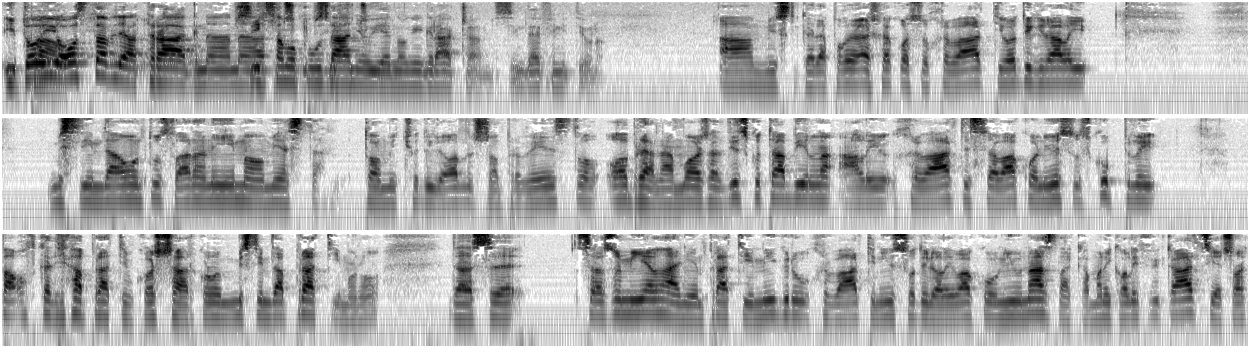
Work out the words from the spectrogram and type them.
i to pa, i ostavlja trag na, na samopouzdanju jednog igrača, mislim, definitivno a mislim kada pogledaš kako su Hrvati odigrali mislim da on tu stvarno nije imao mjesta. Tomić odigra odlično prvenstvo obrana možda diskutabilna ali Hrvati se ovako nisu skupili pa od kad ja pratim košarku ono, mislim da pratim ono da se s razumijevanjem pratim igru Hrvati nisu odigrali ovako ni u naznakama ni kvalifikacije čak,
